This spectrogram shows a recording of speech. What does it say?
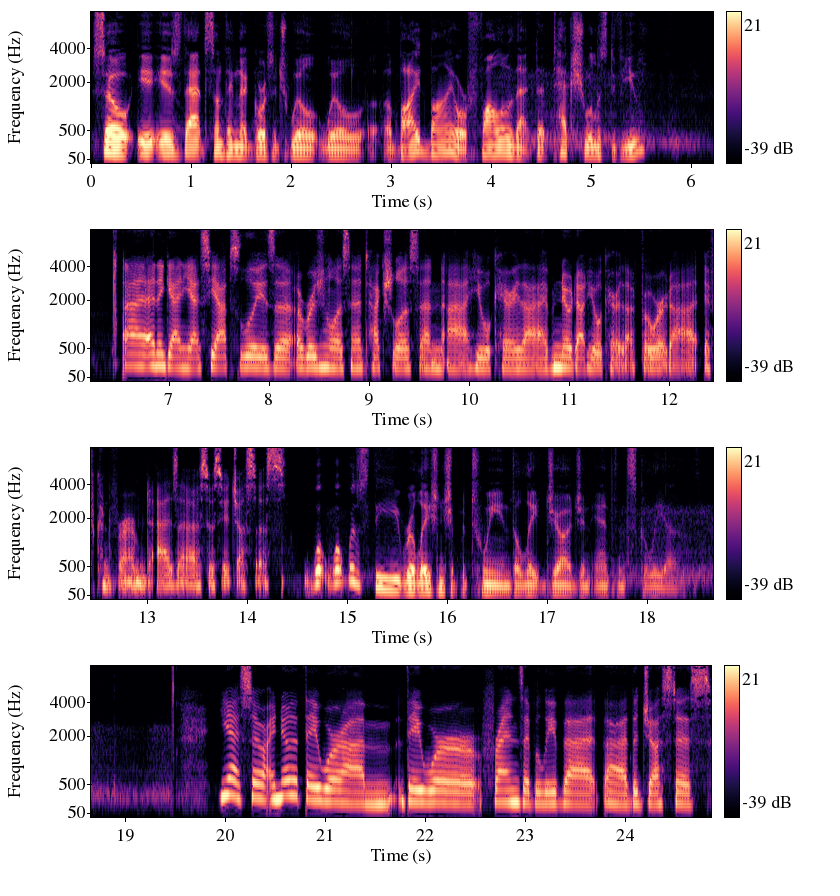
So, is that something that Gorsuch will will abide by or follow that, that textualist view? Uh, and again, yes, he absolutely is an originalist and a textualist, and uh, he will carry that. I have no doubt he will carry that forward uh, if confirmed as an associate justice. What what was the relationship between the late judge and Anton Scalia? Yeah, so I know that they were um, they were friends. I believe that uh, the justice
